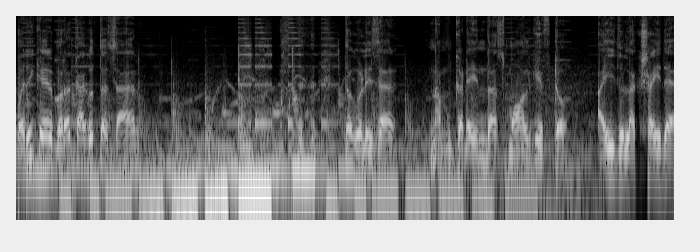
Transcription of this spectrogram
ಬರೀ ಕೈಯಲ್ಲಿ ಬರಕ್ಕಾಗುತ್ತಾ ಸರ್? ತಗೊಳ್ಳಿ ಸರ್ ನಮ್ ಕಡೆಯಿಂದ ಸ್ಮಾಲ್ ಗಿಫ್ಟ್ ಐದು ಲಕ್ಷ ಇದೆ.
